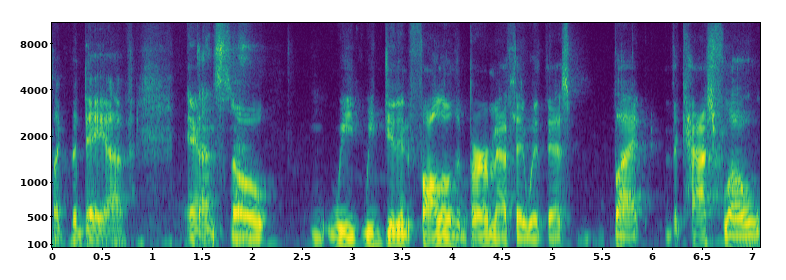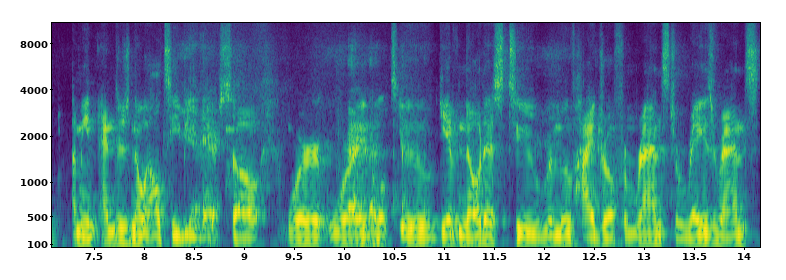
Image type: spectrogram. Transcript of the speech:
like the day of. And That's- so we we didn't follow the BRRRR method with this, but the cash flow, I mean, and there's no LTV Yeah. there. So we're we're able to give notice to remove hydro from rents, to raise rents.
